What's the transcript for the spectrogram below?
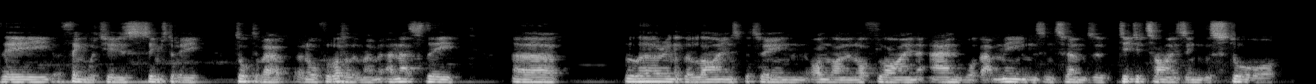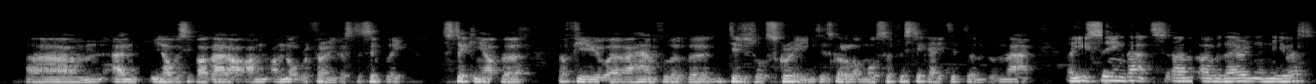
the thing which is seems to be talked about an awful lot at the moment, and that's the uh, blurring of the lines between online and offline, and what that means in terms of digitizing the store. Um, and you know, obviously, by that I'm, I'm not referring just to simply sticking up a a few, uh, a handful of uh, digital screens. It's got a lot more sophisticated than, than that. Are you seeing that um, over there in, in, the US?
